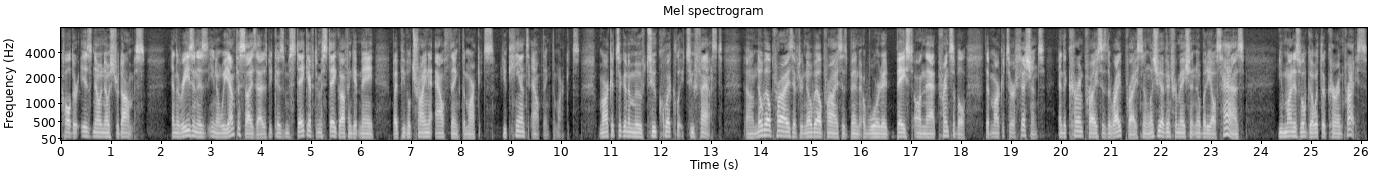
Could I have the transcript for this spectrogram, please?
called There Is No Nostradamus. And the reason is, you know, we emphasize that is because mistake after mistake often get made by people trying to outthink the markets. You can't outthink the markets. Markets are going to move too quickly, too fast. Um, Nobel Prize after Nobel Prize has been awarded based on that principle that markets are efficient and the current price is the right price. And unless you have information that nobody else has, you might as well go with the current price.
